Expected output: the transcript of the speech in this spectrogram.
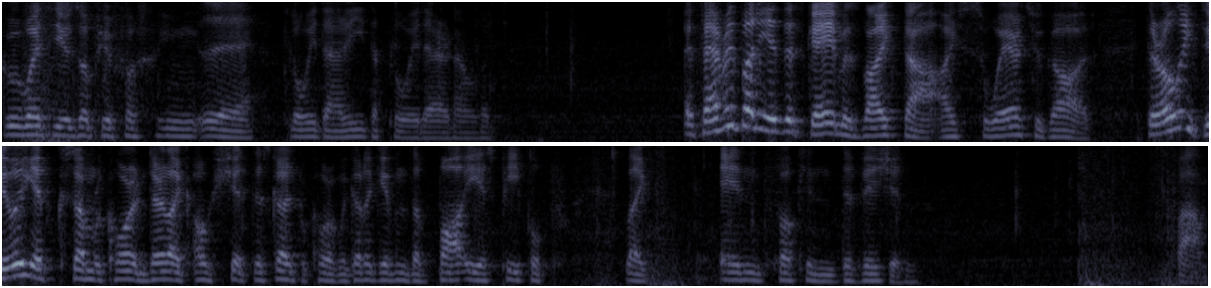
good way to use up your fucking uh, glowy there, eat the ploy there now. Like, if everybody in this game is like that, I swear to God, they're only doing it because I'm recording. They're like, oh shit, this guy's recording. We gotta give him the bottiest people, like, in fucking division. Fam.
